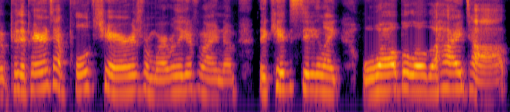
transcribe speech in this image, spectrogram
uh, the parents have pulled chairs from wherever they can find them the kids sitting like well below the high top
